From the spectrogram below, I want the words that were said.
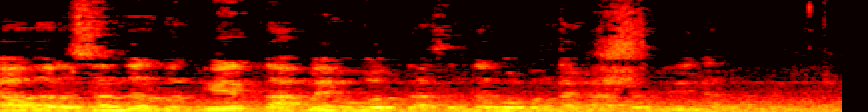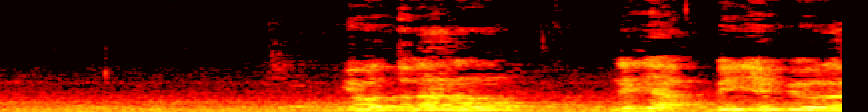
ಯಾವ್ದಾರ ಸಂದರ್ಭಕ್ಕೆ ದಾಖಲೆ ಹೋಗುವಂತ ಸಂದರ್ಭ ಬಂದಾಗ ಇವತ್ತು ನಾನು ನಿಜ ಬಿಜೆಪಿಯವರ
